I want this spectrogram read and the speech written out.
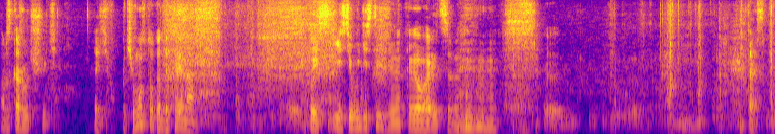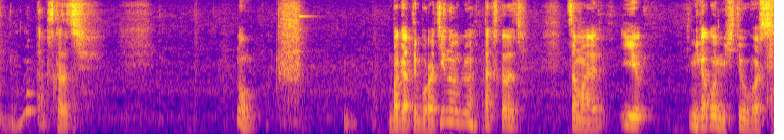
расскажу чуть-чуть. То есть почему столько до хрена. То есть, если вы действительно, как говорится, так, ну, как сказать, ну, богатый Буратино, так сказать, самое, и никакой мечты у вас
